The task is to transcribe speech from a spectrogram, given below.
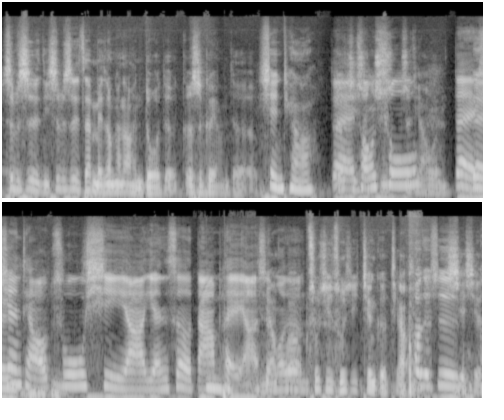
是不是？你是不是在美中看到很多的各式各样的线条？对，从粗对线条粗细啊，颜色搭配啊什么的，粗细粗细间隔跳，或者是斜线，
